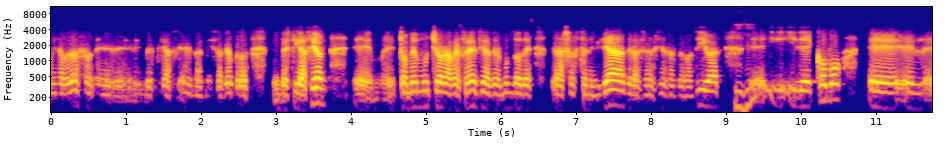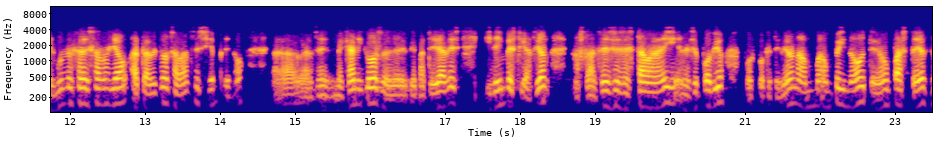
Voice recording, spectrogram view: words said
muy novedosos de, de investigación, en la administración, perdón, de investigación. Eh, eh, tomé mucho las referencias del mundo de, de la sostenibilidad, de las energías alternativas eh, y, y de cómo eh, el, el mundo se ha desarrollado a través de los avances siempre, ¿no? Avances mecánicos, de, de materiales y de investigación. Los franceses estaban ahí en ese podio pues porque tenían a un, a un Peinot, tenían a un Pasteur,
